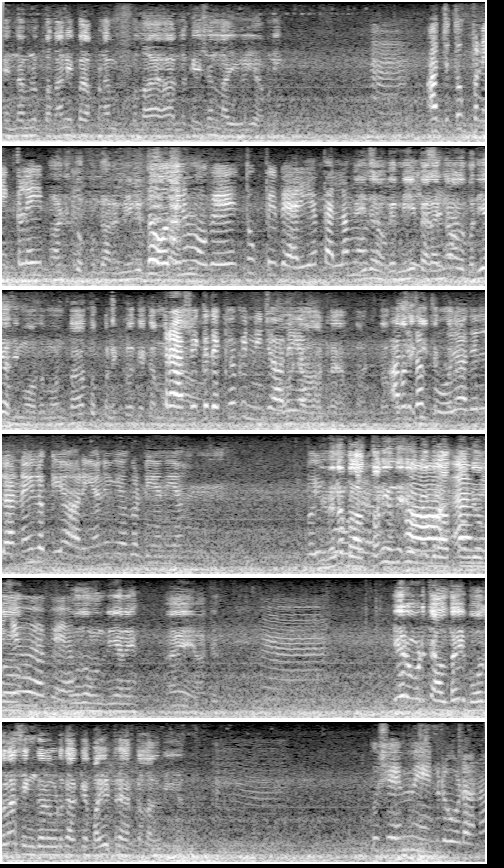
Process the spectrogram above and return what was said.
ਇੰਨਾ ਮੈਨੂੰ ਪਤਾ ਨਹੀਂ ਪਰ ਆਪਣਾ ਲਾਇਆ ਲੋਕੇਸ਼ਨ ਲਾਈ ਹੋਈ ਆ ਆਪਣੀ। ਹਮ, ਅੱਜ ਧੁੱਪ ਨਿਕਲੀ। ਅੱਜ ਧੁੱਪ ਗਰਮੀ ਵੀ ਦੋ ਬਹੁਤ ਦਿਨ ਆ ਹੋ ਗਏ ਧੁੱਪ ਹੀ ਪੈ ਰਹੀ ਆ ਪਹਿਲਾਂ ਕਈ ਦਿਨ ਹੋ ਗਏ ਮੀਂਹ ਪੈ ਰਿਹਾ ਸੀ ਨਾ ਉਦੋਂ ਵਧੀਆ ਸੀ ਮੌਸਮ ਹੁਣ ਤਾਂ ਧੁੱਪ ਨਿਕਲ ਕੇ ਕੰਮ ਟ੍ਰੈਫਿਕ ਦੇਖਿਓ ਕਿੰਨੀ ਜ਼ਿਆਦਾ ਆ। ਟ੍ਰੈਫਿਕ ਅੱਜ ਤਾਂ ਬਹੁਤ ਜ਼ਿਆਦਾ ਲਾਈਨਾਂ ਹੀ ਲੱਗੀਆਂ ਆ ਰਹੀਆਂ ਨੇਗੀਆਂ ਗੱਡੀਆਂ ਦੀਆਂ। ਬਈ ਜਿਵੇਂ ਨਾ ਬਹੁਤ ਬਰਾਤਾਂ ਨਹੀਂ ਹੁੰਦੀਆਂ ਹਾਂ, ਬਰਾਤਾਂ ਐਵੇਂ ਜਦੋਂ ਜਿਹੀ ਹੋਇਆ ਪਿਆ। ਉਦੋਂ ਹੁੰਦੀਆਂ ਨੇ ਐ ਅੱਜ। ਹਮ, ਇਹ ਰੋਡ ਚੱਲਦਾ ਵੀ ਬਹੁਤ ਨਾ ਸਿੰਗਲ ਰੋਡ ਕਰਕੇ ਬੜੀ ਟ੍ਰੈਫਿਕ ਲੱਗਦੀ ਆ। ਹਮ, ਕੁਛ ਇਹ ਮੇਨ ਰੋਡ ਆ ਨਾ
